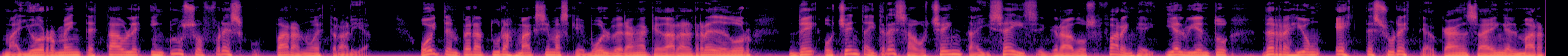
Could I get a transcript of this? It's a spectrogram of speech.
mayormente estable, incluso fresco para nuestra área. Hoy temperaturas máximas que volverán a quedar alrededor de 83 a 86 grados Fahrenheit y el viento de región este-sureste alcanza en el mar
